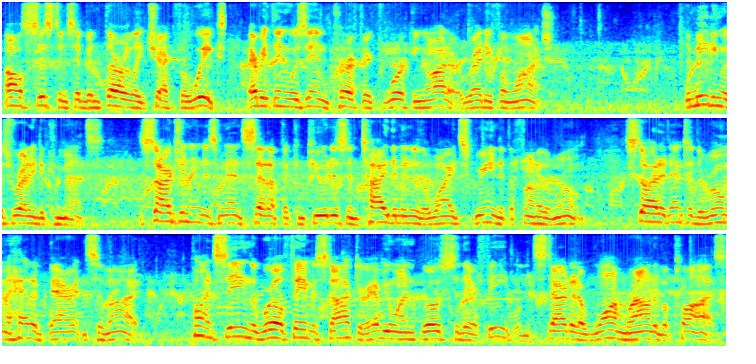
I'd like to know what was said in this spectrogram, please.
All systems had been thoroughly checked for weeks. Everything was in perfect working order, ready for launch. The meeting was ready to commence. The sergeant and his men set up the computers and tied them into the wide screen at the front of the room. Stoddard entered the room ahead of Barrett and Savard. Upon seeing the world famous doctor, everyone rose to their feet and started a warm round of applause.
